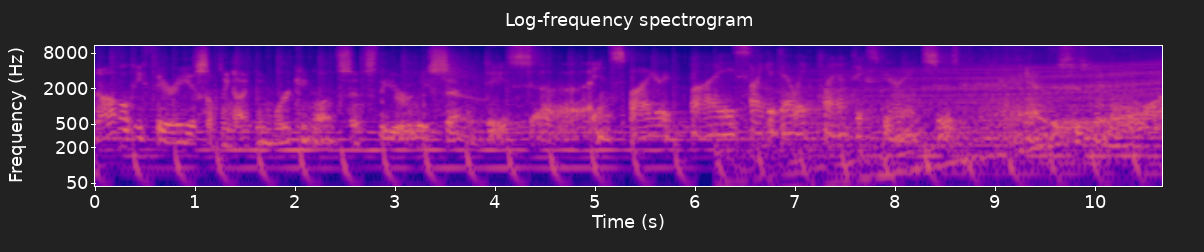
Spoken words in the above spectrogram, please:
Novelty theory is something I've been working on since the early 70s, uh, inspired by psychedelic plant experiences. And this has been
